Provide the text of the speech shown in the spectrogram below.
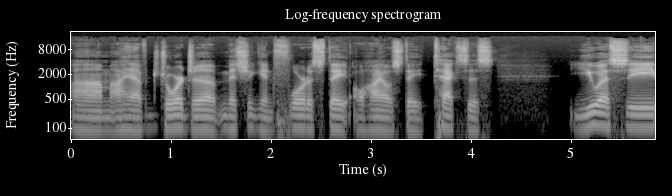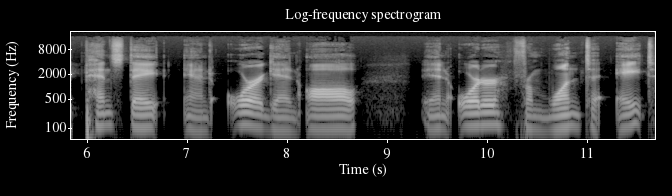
Um, I have Georgia, Michigan, Florida State, Ohio State, Texas, USC, Penn State, and Oregon all in order from 1 to 8.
